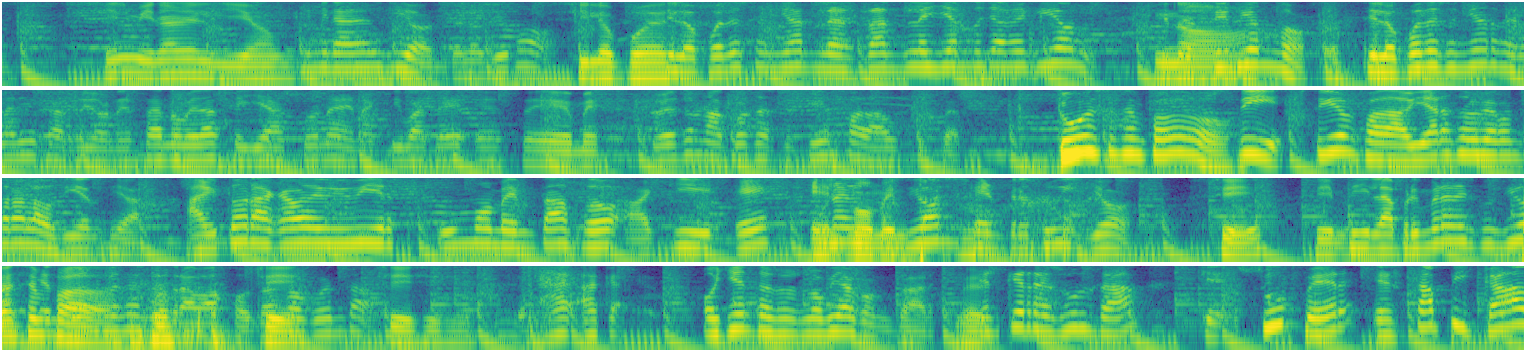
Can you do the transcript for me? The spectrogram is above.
Sin mirar el guion. Sin mirar el guion, te lo digo. Si lo puedes. Si lo puedes soñar, ¿la estás leyendo ya de guion? Que No. te estoy viendo. Si lo puedes soñar, de Eladio Carrión. Esta novedad que ya suena en Actívate FM. Te voy a decir una cosa, es que estoy enfadado súper. ¿Tú estás enfadado? Sí, estoy enfadado y ahora se lo voy a contar a la audiencia. Aitor acaba de vivir un momentazo aquí, ¿eh? El Una discusión entre tú y yo. Sí, dime. Sí, la primera discusión ¿Estás en dos meses de trabajo. ¿Te sí. has dado cuenta? Sí, sí, sí. A- acá- Oyentes, os lo voy a contar. Es que resulta que Super está picado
